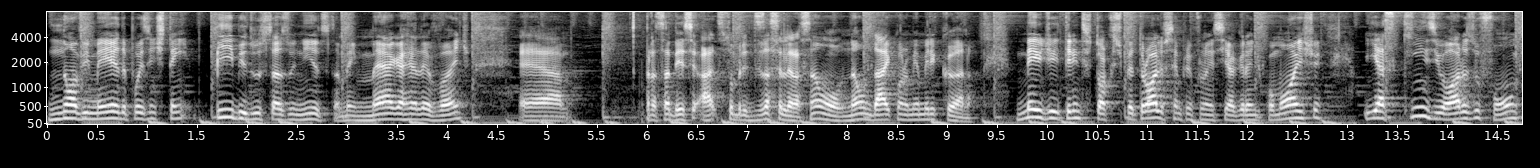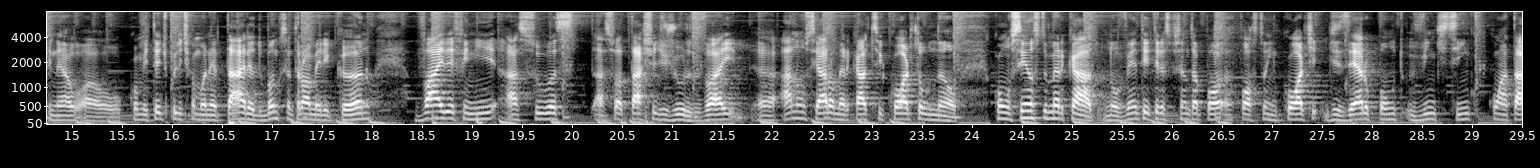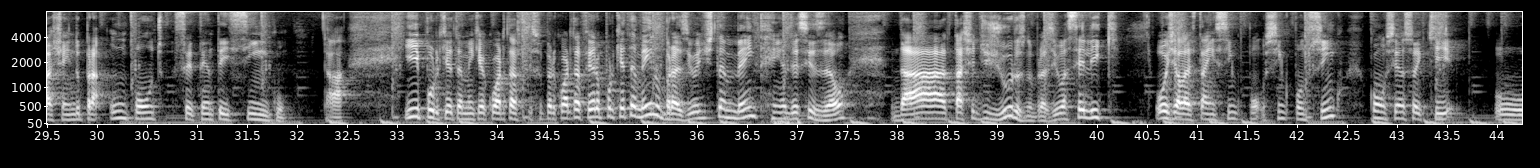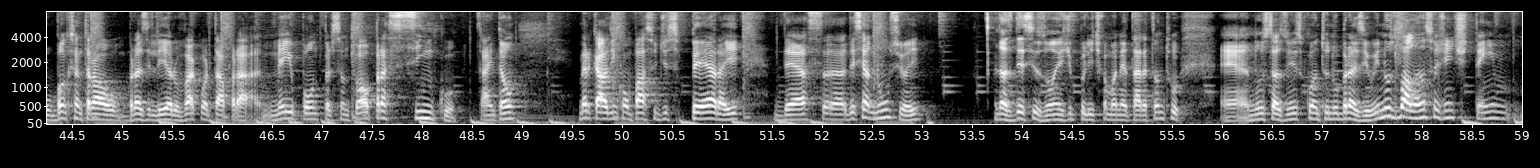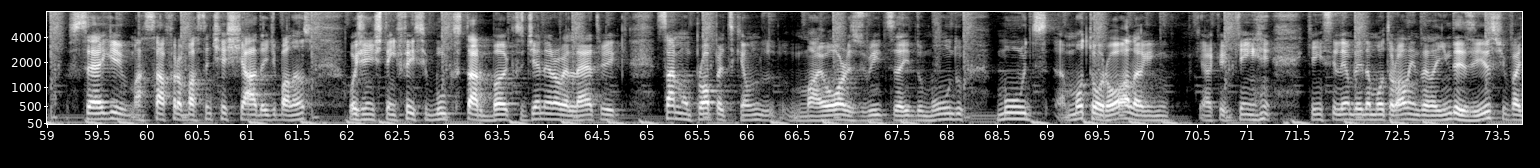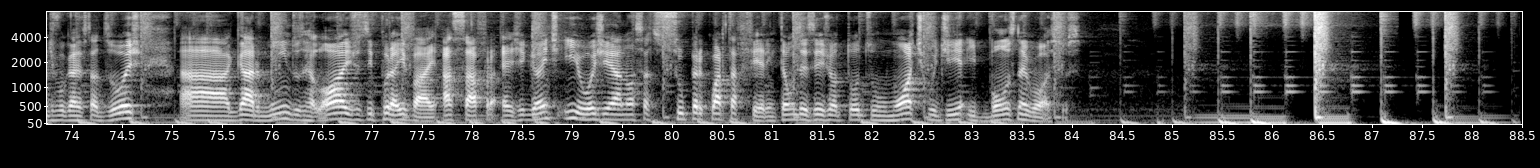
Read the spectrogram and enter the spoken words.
9 e meia depois a gente tem PIB dos Estados Unidos, também mega relevante. É, para saber se, sobre desaceleração ou não da economia americana. Meio dia e 30 estoques de petróleo, sempre influencia a grande commodity. E às 15 horas o FONC, né, o, o Comitê de Política Monetária do Banco Central Americano, vai definir as suas, a sua taxa de juros, vai uh, anunciar ao mercado se corta ou não. Consenso do mercado: 93% apostam em corte de 0,25, com a taxa indo para 1,75. Tá? E por que também que é quarta, super quarta-feira? Porque também no Brasil a gente também tem a decisão da taxa de juros no Brasil, a Selic. Hoje ela está em 5,5, consenso é que o Banco Central brasileiro vai cortar para meio ponto percentual para 5, tá? Então, mercado em compasso de espera aí dessa, desse anúncio aí das decisões de política monetária tanto é, nos Estados Unidos quanto no Brasil. E nos balanços a gente tem segue uma safra bastante recheada de balanço. Hoje a gente tem Facebook, Starbucks, General Electric, Simon Property, que é um dos maiores REITs aí do mundo, Moods, Motorola, quem, quem se lembra aí da Motorola ainda, ainda existe, vai divulgar resultados hoje. A Garmin dos relógios e por aí vai. A safra é gigante e hoje é a nossa super quarta-feira. Então desejo a todos um ótimo dia e bons negócios.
